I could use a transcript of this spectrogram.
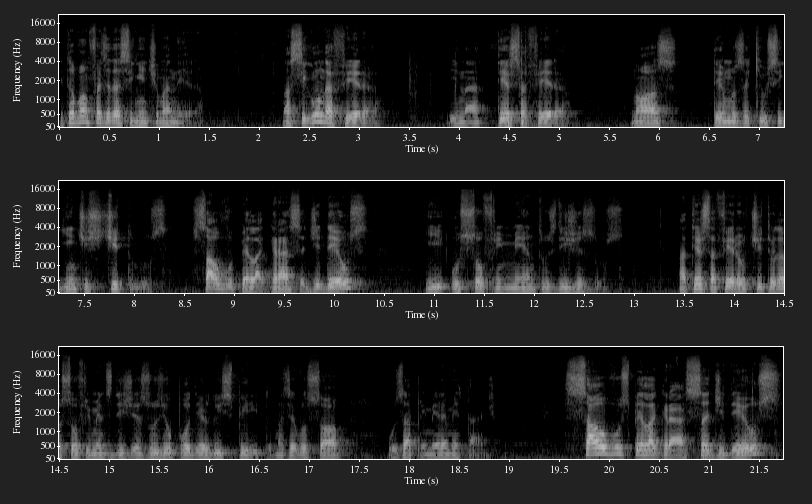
Então vamos fazer da seguinte maneira: na segunda-feira e na terça-feira nós temos aqui os seguintes títulos. Salvo pela graça de Deus e os sofrimentos de Jesus. Na terça-feira o título é Os Sofrimentos de Jesus e o Poder do Espírito, mas eu vou só usar a primeira metade. Salvos pela graça de Deus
